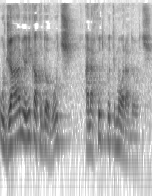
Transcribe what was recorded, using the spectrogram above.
u džamiju nikako dovući, a na hutbu ti mora doći.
